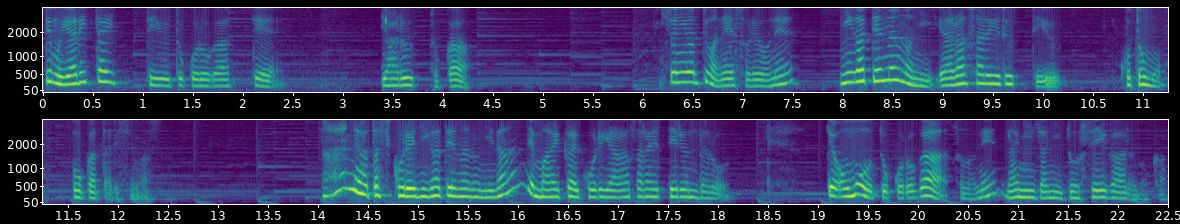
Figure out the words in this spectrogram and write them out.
でもやりたいっていうところがあってやるとか人によってはねそれをね苦手なのにやらされるっていうことも多かったりします。なんで私これ苦手なのになんで毎回これやらされてるんだろうって思うところがそのね何座に土星があるのか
